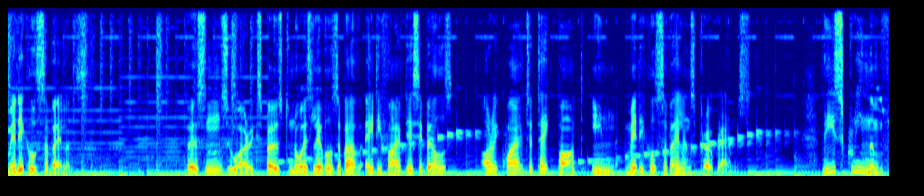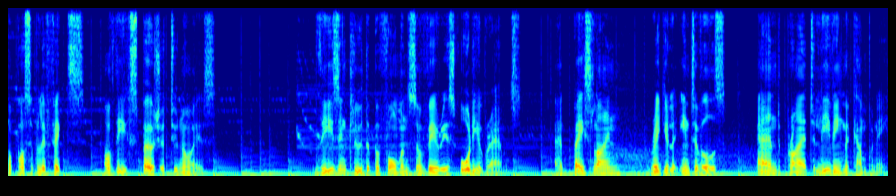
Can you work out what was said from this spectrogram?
Medical surveillance. Persons who are exposed to noise levels above 85 decibels are required to take part in medical surveillance programs. These screen them for possible effects of the exposure to noise. These include the performance of various audiograms at baseline, regular intervals, and prior to leaving the company.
